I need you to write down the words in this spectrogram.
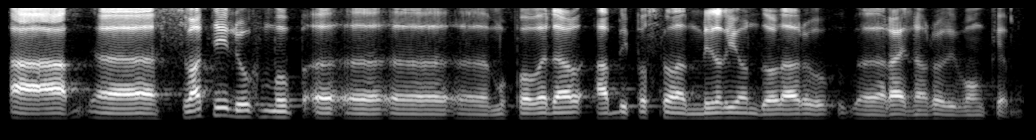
A e, svatý duch mu, e, e, e, mu povedal, aby poslal milion dolarů e, Reinhardovi Vonkemu.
